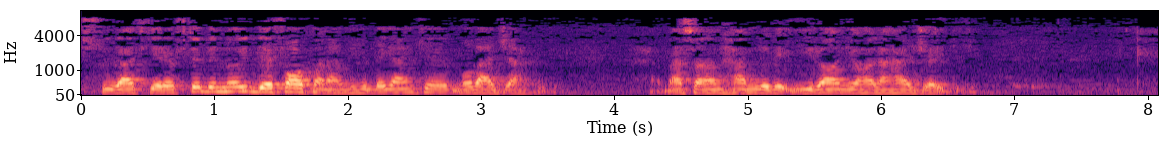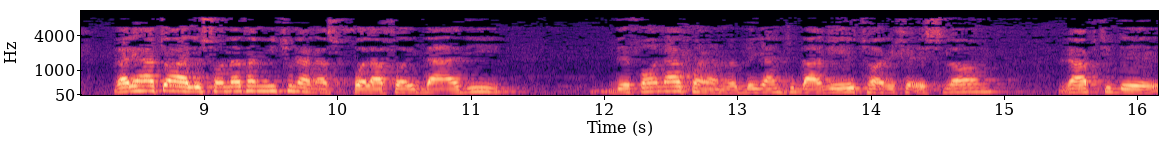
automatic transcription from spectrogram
صورت گرفته به نوعی دفاع کنن دیگه بگن که موجه بوده مثلا حمله به ایران یا حالا هر جای دیگه. ولی حتی اهل سنت هم می‌تونن از خلفای بعدی دفاع نکنن و بگن که بقیه تاریخ اسلام ربطی به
